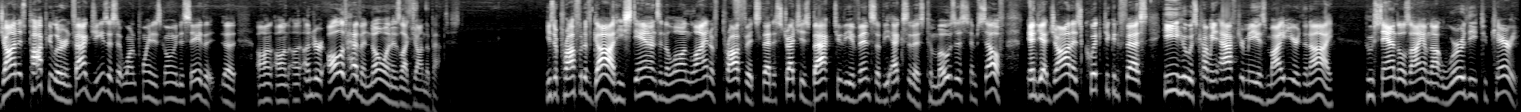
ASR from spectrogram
John is popular. In fact, Jesus at one point is going to say that uh, on, on, under all of heaven, no one is like John the Baptist. He's a prophet of God. He stands in a long line of prophets that stretches back to the events of the Exodus, to Moses himself. And yet, John is quick to confess, He who is coming after me is mightier than I, whose sandals I am not worthy to carry.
